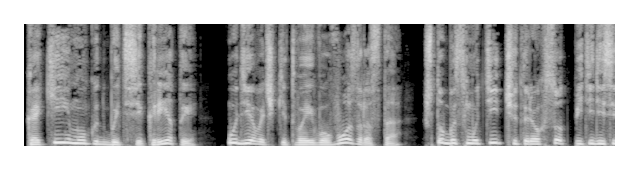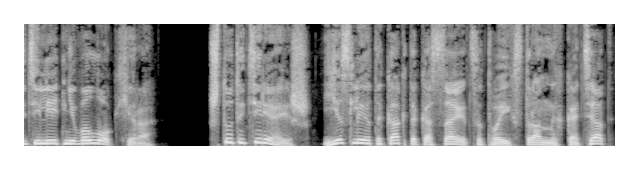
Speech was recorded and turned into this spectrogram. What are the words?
Какие могут быть секреты у девочки твоего возраста, чтобы смутить 450-летнего Локхера? Что ты теряешь? Если это как-то касается твоих странных котят,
